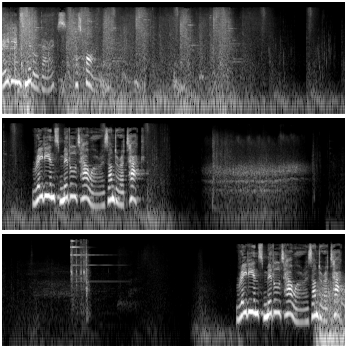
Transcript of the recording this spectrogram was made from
Radiant's middle barracks has fallen. Radiant's middle tower is under attack. Radiant's middle tower is under attack.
